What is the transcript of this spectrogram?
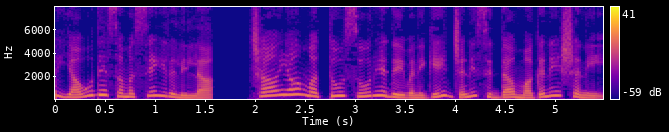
ಯಾವುದೇ ಸಮಸ್ಯೆ ಇರಲಿಲ್ಲ. ಛಾಯಾ ಮತ್ತು ಸೂರ್ಯದೇವನಿಗೆ ಜನಿಸಿದ್ದ ಮಗನೇ ಶನಿ.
